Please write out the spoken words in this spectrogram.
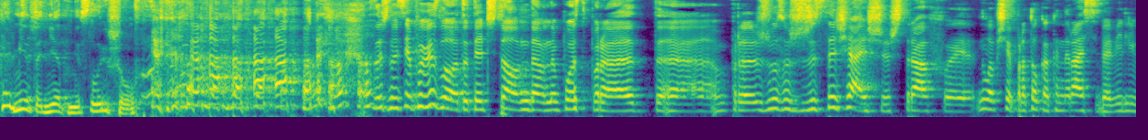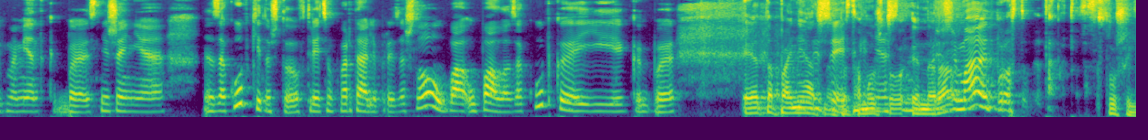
Комита нет, не слышал. Слушай, ну тебе повезло. Тут я читала недавно пост про, э, про жесточайшие штрафы. Ну, вообще, про то, как НРА себя вели в момент как бы снижения закупки. То, что в третьем квартале произошло. Упа- упала закупка и как бы... Это понятно, это жесть, потому конечно. что НРА... Прижимают просто вот так. Слушай,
